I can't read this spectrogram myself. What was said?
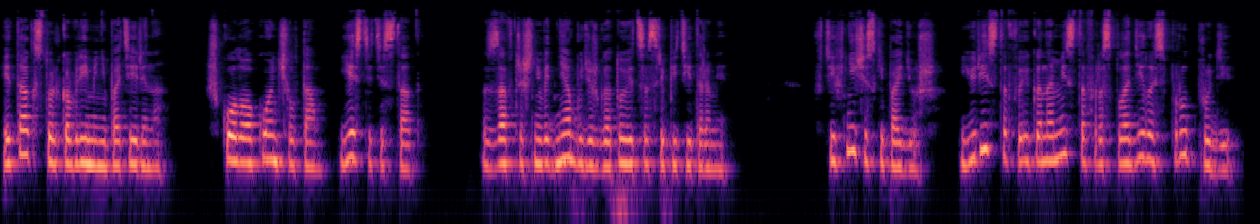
И так столько времени потеряно. Школу окончил там, есть аттестат. С завтрашнего дня будешь готовиться с репетиторами. В технический пойдешь. Юристов и экономистов расплодилось пруд пруди,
